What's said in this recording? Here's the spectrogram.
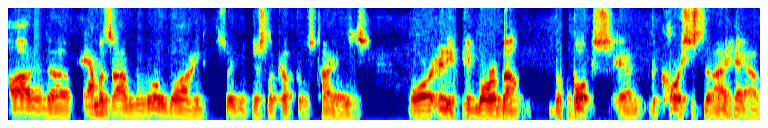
on uh, Amazon worldwide, so you can just look up those titles or anything more about the books and the courses that I have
